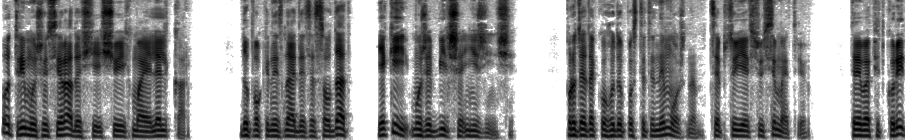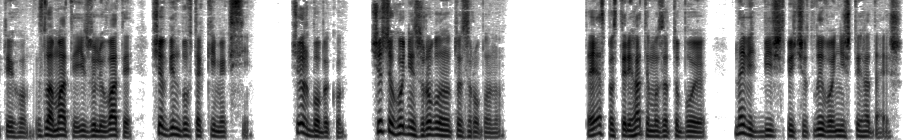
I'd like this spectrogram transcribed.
отримуєш усі радощі, що їх має лялькар, допоки не знайдеться солдат, який може більше, ніж інші. Проте такого допустити не можна, це псує всю симетрію. Треба підкорити його, зламати, ізолювати, щоб він був таким, як всі. Що ж, Бобику, що сьогодні зроблено, то зроблено. Та я спостерігатиму за тобою навіть більш співчутливо, ніж ти гадаєш.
